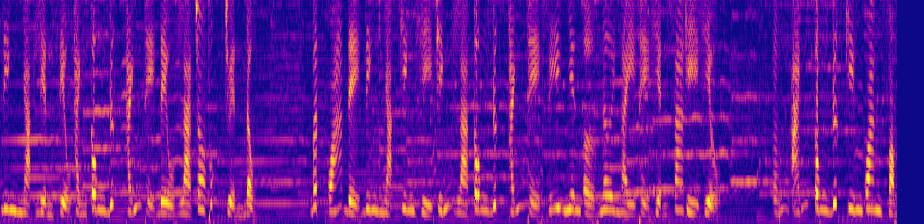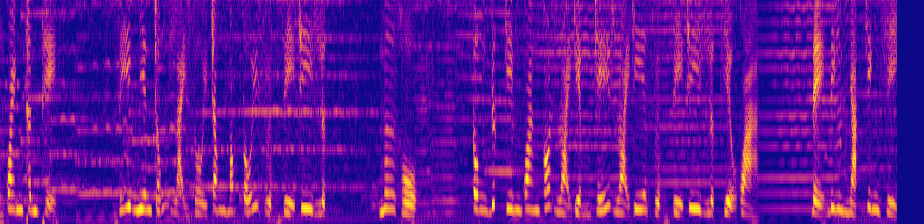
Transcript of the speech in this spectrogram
Đinh nhạc liền tiểu thành công đức thánh thể đều là cho thúc chuyển động. Bất quá để đinh nhạc kinh hỷ chính là công đức thánh thể dĩ nhiên ở nơi này thể hiện ra kỳ hiệu. Ấm ánh công đức kim quang vòng quanh thân thể. Dĩ nhiên chống lại rồi trong bóng tối rượu gì chi lực. Mơ hồ. Công đức kim quang có loại kiềm chế, loại kia rượu gì chi lực hiệu quả. Để đinh nhạc kinh hỉ.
